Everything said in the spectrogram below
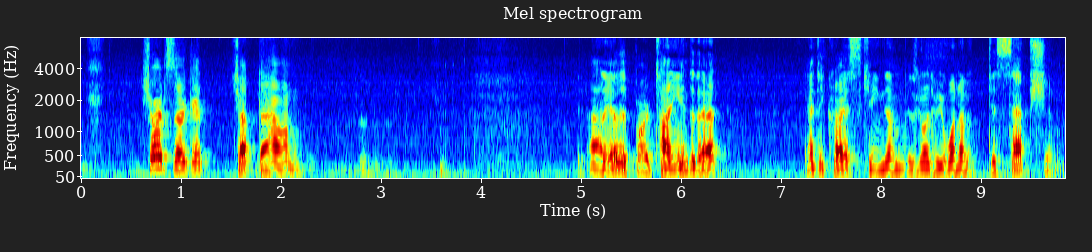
Short circuit, shut down. Ah, the other part tying into that Antichrist's kingdom is going to be one of deception.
